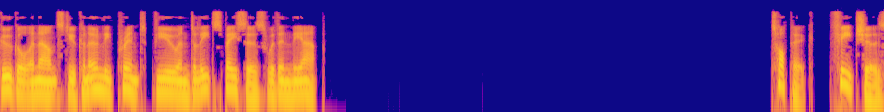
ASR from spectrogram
Google announced you can only print, view and delete Spaces within the app. Features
